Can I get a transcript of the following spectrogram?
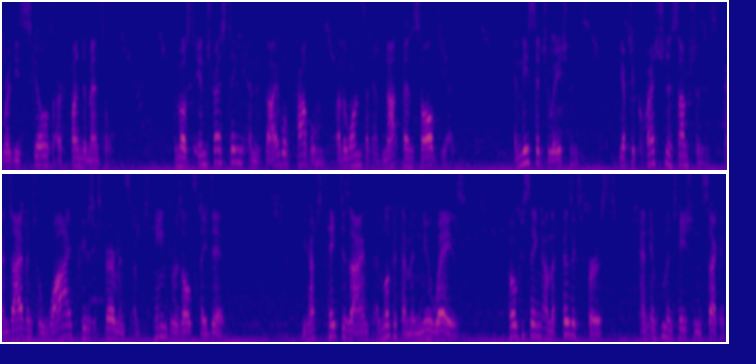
where these skills are fundamental. The most interesting and valuable problems are the ones that have not been solved yet. In these situations, you have to question assumptions and dive into why previous experiments obtained the results they did. You have to take designs and look at them in new ways, focusing on the physics first and implementation second.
